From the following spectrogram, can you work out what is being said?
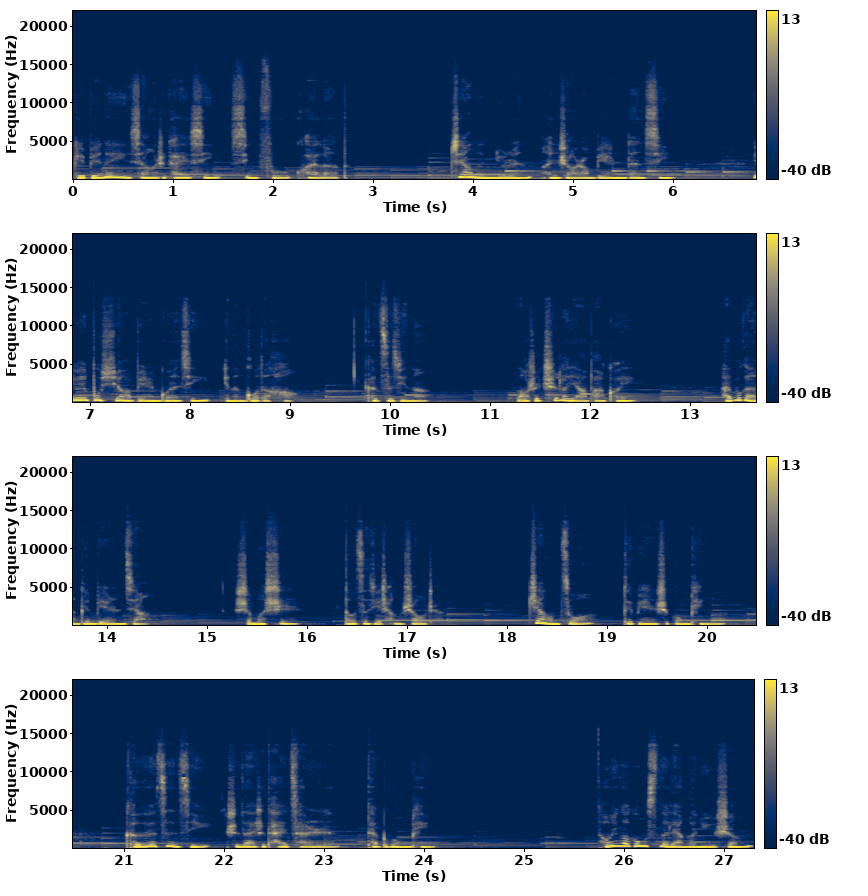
给别人的印象是开心、幸福、快乐的，这样的女人很少让别人担心，因为不需要别人关心也能过得好。可自己呢，老是吃了哑巴亏，还不敢跟别人讲，什么事都自己承受着。这样做对别人是公平了，可对自己实在是太残忍、太不公平。同一个公司的两个女生，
